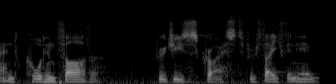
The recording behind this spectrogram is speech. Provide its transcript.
and call him Father through Jesus Christ, through faith in him.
